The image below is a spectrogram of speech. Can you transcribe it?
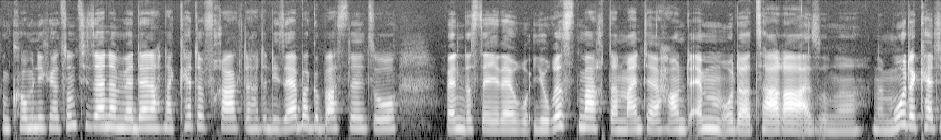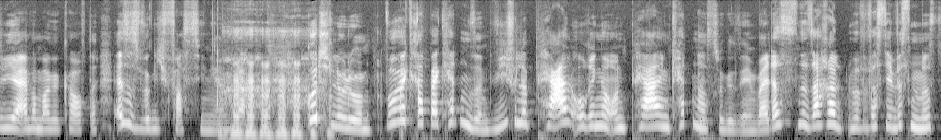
so ein Kommunikationsdesigner, wenn der nach einer Kette fragt, dann hat er die selber gebastelt, so. Wenn das der, der Jurist macht, dann meint er H&M oder Zara, also eine, eine Modekette, die er einfach mal gekauft hat. Es ist wirklich faszinierend, ja. Gut, Lulu, wo wir gerade bei Ketten sind, wie viele Perlenohrringe und Perlenketten hast du gesehen? Weil das ist eine Sache, was ihr wissen müsst.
